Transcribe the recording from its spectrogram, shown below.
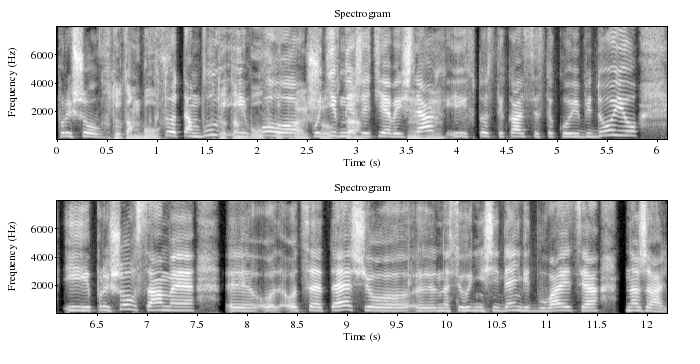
пройшов, Хто там був? хто там був, Хто там і в кого пройшов, подібний та. життєвий шлях, Мгм. і хто стикався з такою бідою, і прийшов саме е, оце те, що на сьогоднішній день відбувається, на жаль.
